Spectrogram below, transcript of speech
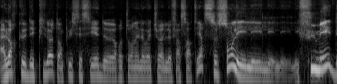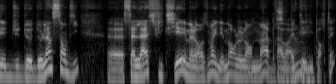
alors que des pilotes en plus essayaient de retourner la voiture et de le faire sortir, ce sont les, les, les, les- les fumées des- du- de, de l'incendie. Euh, ça l'a asphyxié et malheureusement il est mort le lendemain après avoir dingue. été héliporté.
